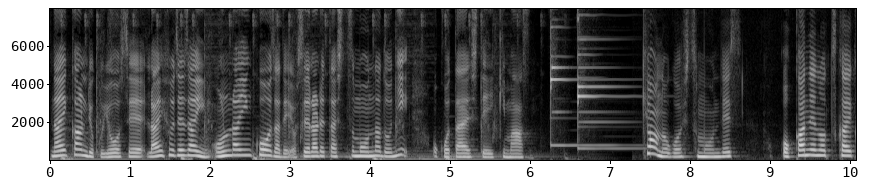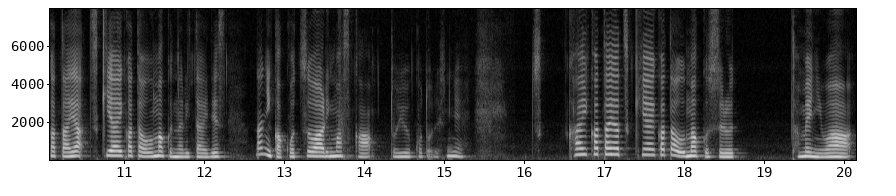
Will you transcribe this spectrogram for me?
内観力養成ライフデザインオンライン講座で寄せられた質問などにお答えしていきます。今日のご質問です。お金の使い方や付き合い方をうまくなりたいです。何かコツはありますか？ということですね。使い方や付き合い方をうまくするためには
